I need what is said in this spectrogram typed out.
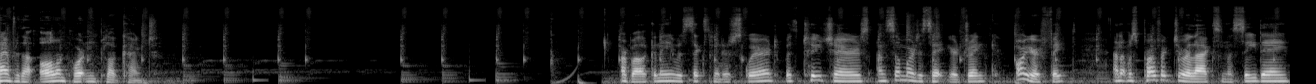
Time for that all important plug count. Our balcony was 6 metres squared with two chairs and somewhere to set your drink or your feet, and it was perfect to relax on a sea day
